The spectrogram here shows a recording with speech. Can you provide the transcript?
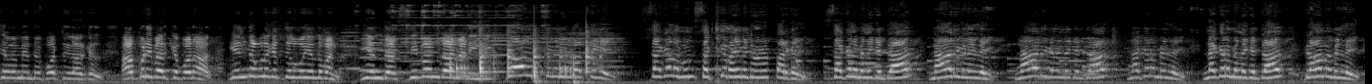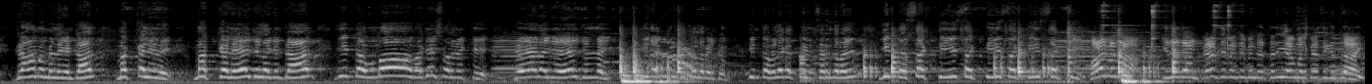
சிவம் என்று போற்றுகிறார்கள். அப்படி பார்க்க போனால் இந்த உலகத்தில் உயர்ந்தவன் இந்த சிவன் தான் அடி சகலமும் சக்தி மயம் என்று உழைப்பார்கள். சகலம் இல்லை என்றால் நாடுகள் இல்லை. நாடுகள் இல்லை என்றால் நகரம் இல்லை. நகரம் இல்லை என்றால் கிராமம் இல்லை. கிராமம் இல்லை என்றால் மக்கள் இல்லை. மக்களே இல்லை என்றால் இந்த உமா மகேஸ்வரனுக்கு வேலையே இல்லை. இதை புரிந்து கொள்ள வேண்டும். இந்த உலகத்தில் சிறந்தவள் இந்த சக்தி சக்தி சக்தி சக்தி. பார்வதா இதைதான் பேச வேண்டும் என்று தெரியாமல் பேசுகின்றாய்.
